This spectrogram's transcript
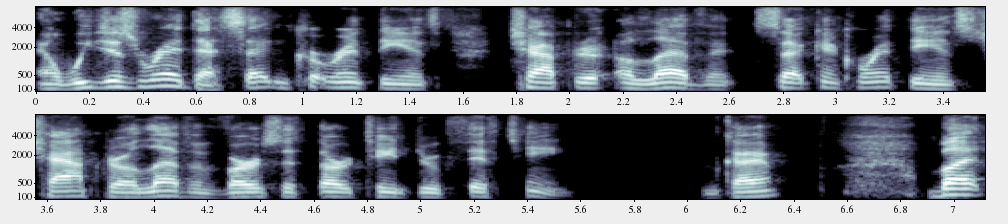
And we just read that second corinthians chapter 11 second corinthians chapter 11 verses 13 through 15 okay? But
